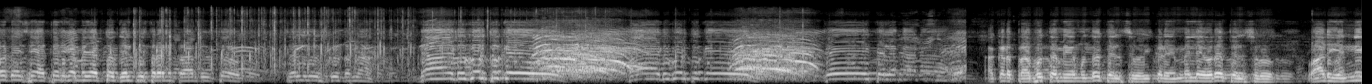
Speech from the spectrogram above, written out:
ఓటేసి అత్యధిక మెజార్టీతో గెలిపిస్తారని ప్రార్థిస్తూ తెలుగు చూసుకుంటున్నా. బ్యాట్ గుర్తుకే! బ్యాట్ గుర్తుకే! జై తెలంగాణ! అక్కడ ప్రభుత్వం ఏముందో తెలుసు. ఇక్కడ ఎమ్మెల్యే ఎవరో తెలుసు. వాడు ఎన్ని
